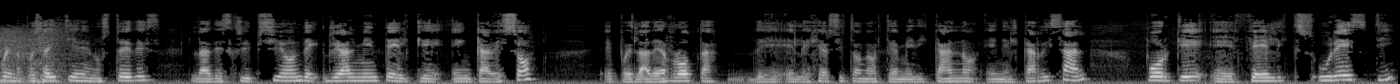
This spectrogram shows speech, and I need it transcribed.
Bueno, pues ahí tienen ustedes la descripción de realmente el que encabezó eh, pues la derrota del ejército norteamericano en el Carrizal, porque eh, Félix Uresti,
